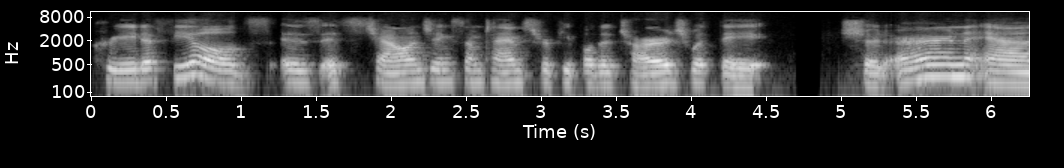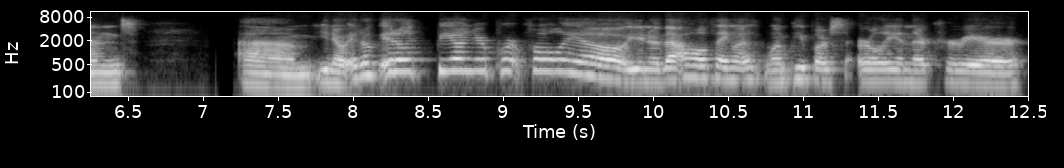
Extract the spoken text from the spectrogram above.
creative fields is it's challenging sometimes for people to charge what they should earn and um, you know it'll it'll be on your portfolio you know that whole thing when people are early in their career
